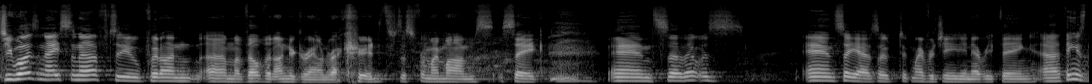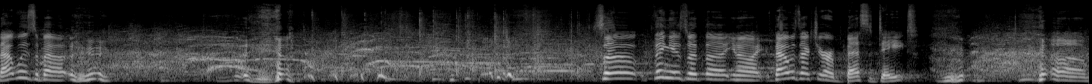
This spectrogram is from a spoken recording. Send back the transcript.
she was nice enough to put on um, a Velvet Underground record just for my mom's sake. And so that was, and so yeah, so took my virginity and everything. Uh, thing is, that was about. so thing is with the, you know, like, that was actually our best date. um,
